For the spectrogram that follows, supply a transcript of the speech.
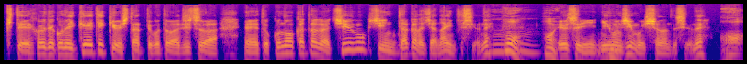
きて、これでこれ、域外適用したってことは、実は、えーと、この方が中国人だからじゃないんですよね。う。ん、要するに日本人も一緒なんですよね。うん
